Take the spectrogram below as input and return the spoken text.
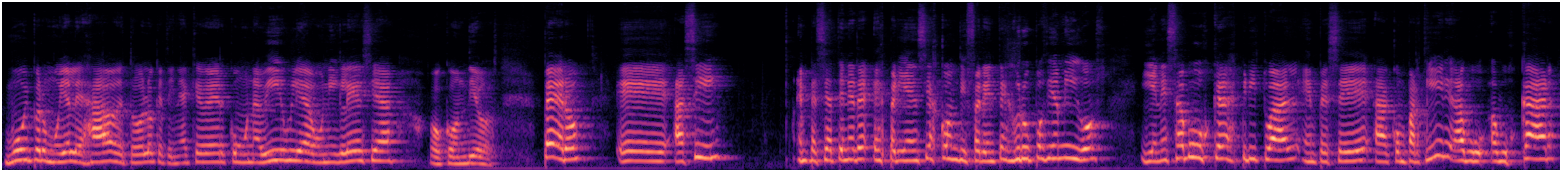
muy pero muy alejado de todo lo que tenía que ver con una Biblia, una iglesia o con Dios. Pero eh, así empecé a tener experiencias con diferentes grupos de amigos y en esa búsqueda espiritual empecé a compartir, a, a buscar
